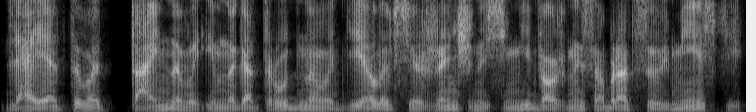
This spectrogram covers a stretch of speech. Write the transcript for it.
для этого тайного и многотрудного дела все женщины семьи должны собраться вместе,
